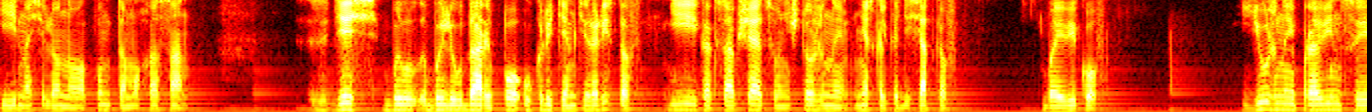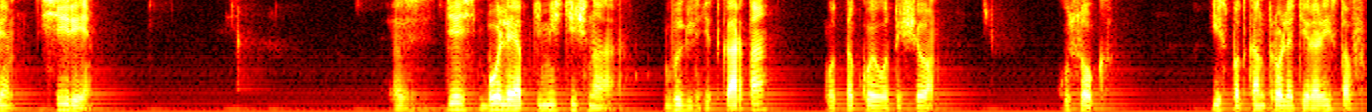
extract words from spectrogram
и населенного пункта Мухасан. Здесь был, были удары по укрытиям террористов и, как сообщается, уничтожены несколько десятков боевиков. Южные провинции Сирии – Здесь более оптимистично выглядит карта. Вот такой вот еще кусок из-под контроля террористов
